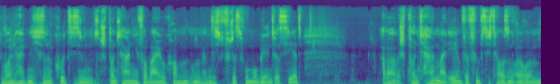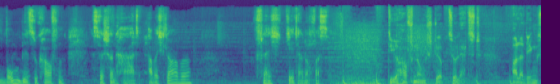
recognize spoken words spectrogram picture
die wollen halt nicht so eine kurz, die sind spontan hier vorbeigekommen und haben sich für das Wohnmobil interessiert. Aber spontan mal eben für 50.000 Euro ein Wohnmobil zu kaufen, das wäre schon hart. Aber ich glaube, vielleicht geht da noch was. Die Hoffnung stirbt zuletzt. Allerdings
